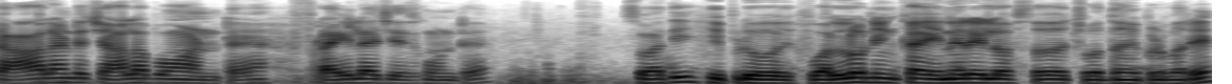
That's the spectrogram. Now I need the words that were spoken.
చాలా అంటే చాలా బాగుంటాయి ఫ్రైలా చేసుకుంటే. సో అది ఇప్పుడు వల్లోని ఇంకా ఎన్ని రైలు వస్తుందో చూద్దాం ఇప్పుడు మరి.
